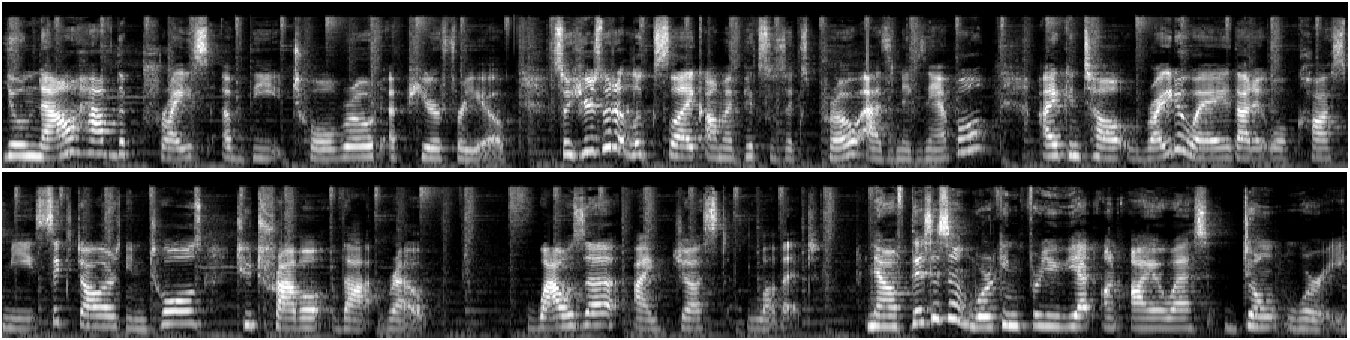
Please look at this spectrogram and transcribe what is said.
you'll now have the price of the toll road appear for you. So here's what it looks like on my Pixel 6 Pro as an example. I can tell right away that it will cost me $6 in tolls to travel that route. Wowza, I just love it. Now, if this isn't working for you yet on iOS, don't worry.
